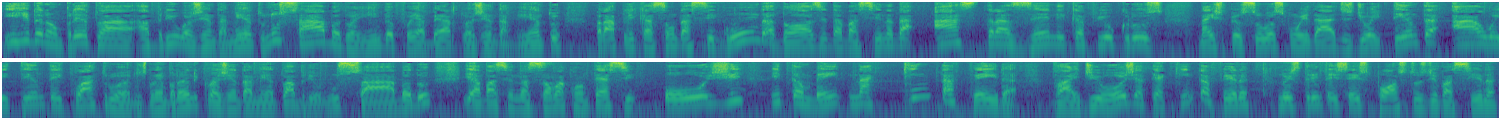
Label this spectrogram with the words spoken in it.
E Ribeirão Preto a, abriu o agendamento no sábado ainda foi aberto o agendamento para aplicação da segunda dose da vacina da AstraZeneca Fiocruz nas pessoas com idades de 80 a 84 anos. Lembrando que o agendamento abriu no sábado e a vacinação acontece hoje e também na quinta-feira. Vai de hoje até quinta-feira nos 36 postos de vacina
